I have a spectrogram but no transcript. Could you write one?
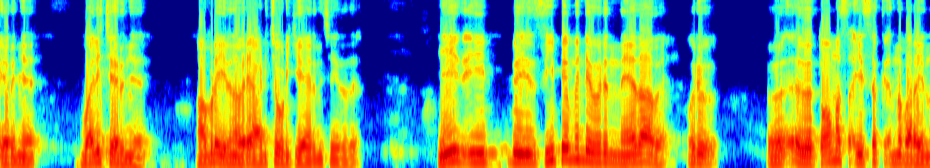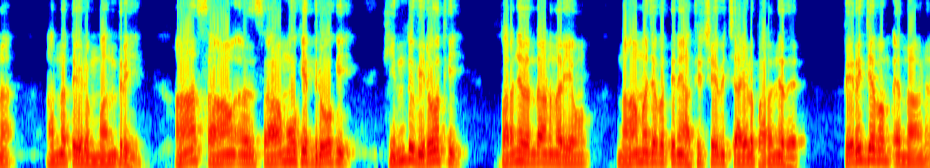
എറിഞ്ഞ് വലിച്ചെറിഞ്ഞ് അവിടെ ഇരുന്നവരെ അടിച്ചോടിക്കുകയായിരുന്നു ചെയ്തത്. ഈ ഈ സി പി എമ്മിന്റെ ഒരു നേതാവ് ഒരു തോമസ് ഐസക് എന്ന് പറയുന്ന അന്നത്തെ ഒരു മന്ത്രി ആ സാമൂഹ്യ ദ്രോഹി ഹിന്ദു വിരോധി പറഞ്ഞത് എന്താണെന്നറിയാമോ നാമജപത്തിനെ അധിക്ഷേപിച്ച് അയാൾ പറഞ്ഞത് തെറിജപം എന്നാണ്.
